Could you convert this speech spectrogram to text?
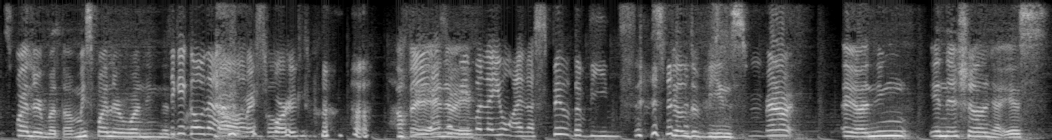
spoiler ba to? May spoiler warning na. Sige, go na. Oh, may spoil. Okay, Yeah, anyway. Sabihin mo na yung ano, spill the beans. spill the beans. Pero, ayun, yung initial niya is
